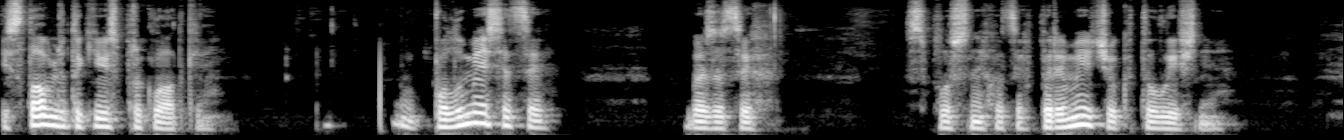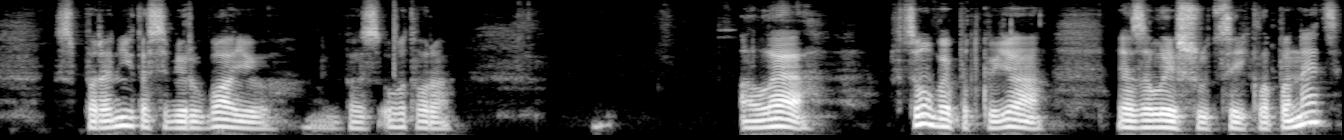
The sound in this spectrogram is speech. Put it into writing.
і ставлю такі ось прокладки. Ну, полумісяці, без оцих сплошних оцих перемичок, то лишнє. З параніта собі рубаю без отвора. Але в цьому випадку я, я залишу цей клапанець.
